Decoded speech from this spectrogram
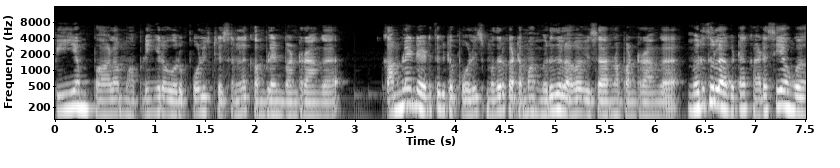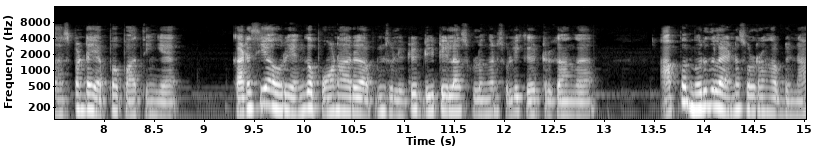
பிஎம் பாலம் அப்படிங்கிற ஒரு போலீஸ் ஸ்டேஷனில் கம்ப்ளைண்ட் பண்ணுறாங்க கம்ப்ளைண்ட் எடுத்துக்கிட்ட போலீஸ் முதற்கட்டமாக மிருதுலாவை விசாரணை பண்ணுறாங்க மிருதுலா கிட்ட கடைசியாக உங்கள் ஹஸ்பண்டை எப்போ பார்த்தீங்க கடைசியாக அவர் எங்கே போனார் அப்படின்னு சொல்லிட்டு டீட்டெயிலாக சொல்லுங்கன்னு சொல்லி கேட்டிருக்காங்க. அப்போ மிருதுலா என்ன சொல்கிறாங்க அப்படின்னா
